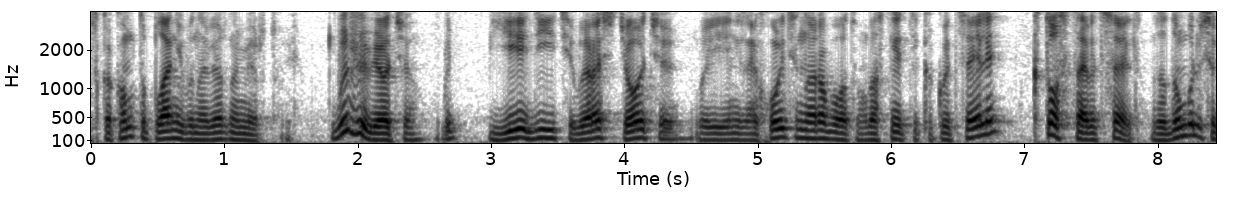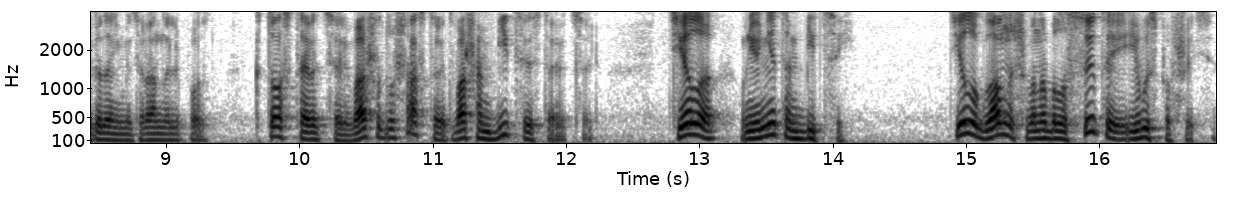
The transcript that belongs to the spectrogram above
в каком-то плане вы, наверное, мертвый. Вы живете, вы едите, вы растете, вы, я не знаю, ходите на работу, у вас нет никакой цели. Кто ставит цель? Задумывались когда-нибудь рано или поздно? Кто ставит цель? Ваша душа ставит, ваши амбиции ставят цель. Тело, у нее нет амбиций. Телу главное, чтобы оно было сытое и выспавшееся.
